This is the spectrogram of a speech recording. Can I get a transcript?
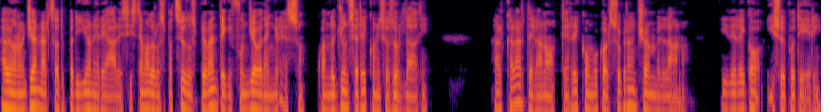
Avevano già innalzato il padiglione reale e sistemato lo spazioso spiovente che fungeva da ingresso, quando giunse il re con i suoi soldati. Al calar della notte il re convocò il suo gran ciambellano, gli delegò i suoi poteri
